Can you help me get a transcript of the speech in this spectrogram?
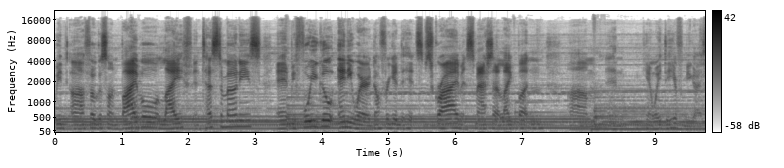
We uh, focus on Bible, life, and testimonies. And before you go anywhere, don't forget to hit subscribe and smash that like button. Um, and can't wait to hear from you guys.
